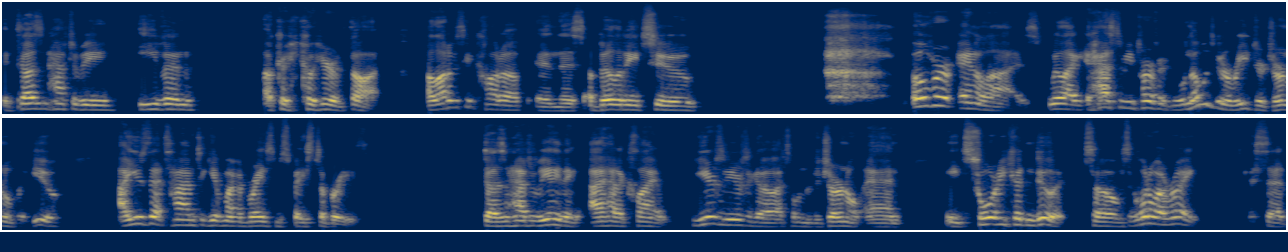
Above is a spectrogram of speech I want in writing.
It doesn't have to be even a co- coherent thought. A lot of us get caught up in this ability to overanalyze. We're like, it has to be perfect. Well, no one's going to read your journal but you. I use that time to give my brain some space to breathe. Doesn't have to be anything. I had a client years and years ago. I told him to journal, and he swore he couldn't do it. So he said, "What do I write?" I said,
